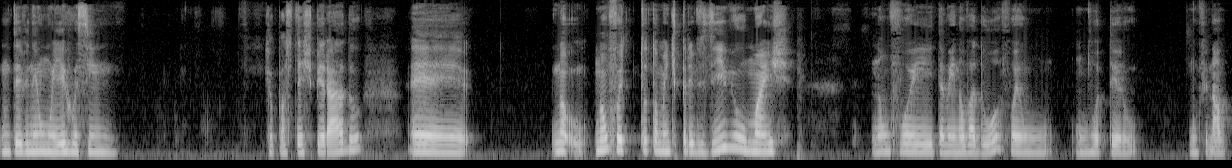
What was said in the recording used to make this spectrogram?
não teve nenhum erro assim que eu possa ter esperado. É, não, não foi totalmente previsível, mas não foi também inovador, foi um, um roteiro, um final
